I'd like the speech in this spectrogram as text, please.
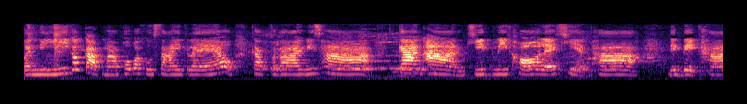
วันนี้ก็กลับมาพบกับครูไซอีกแล้ว กับรายวิชา การอ่านคิดวิเคราะห์และเขียนค่ะ เด็กๆคะ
